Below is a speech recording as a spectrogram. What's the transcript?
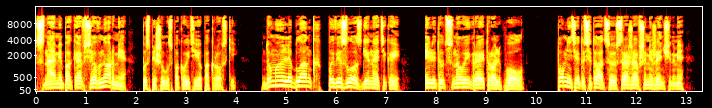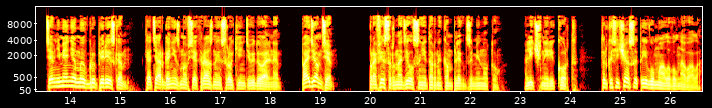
С нами пока все в норме, поспешил успокоить ее Покровский. Думаю, Лебланк повезло с генетикой. Или тут снова играет роль пол. Помните эту ситуацию с рожавшими женщинами? Тем не менее, мы в группе риска, хотя организмы всех разные, сроки индивидуальны. Пойдемте». Профессор надел санитарный комплект за минуту. Личный рекорд. Только сейчас это его мало волновало.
